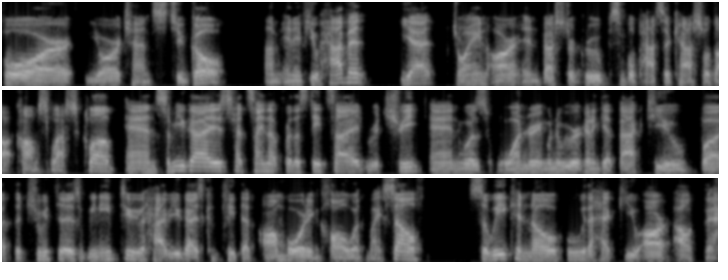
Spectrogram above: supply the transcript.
for your chance to go. Um, and if you haven't yet, join our investor group, simplepassivecashflow.com slash club. And some of you guys had signed up for the stateside retreat and was wondering when we were going to get back to you. But the truth is we need to have you guys complete that onboarding call with myself so we can know who the heck you are out there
